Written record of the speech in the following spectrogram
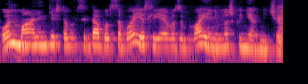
Он маленький, чтобы всегда был с собой. Если я его забываю, я немножко нервничаю.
